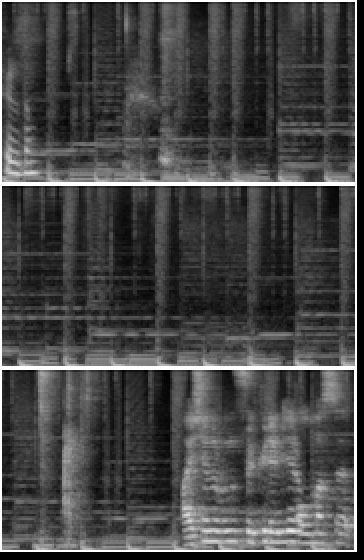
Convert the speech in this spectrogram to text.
Kırdım. Ayşenur bunun sökülebilir olması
